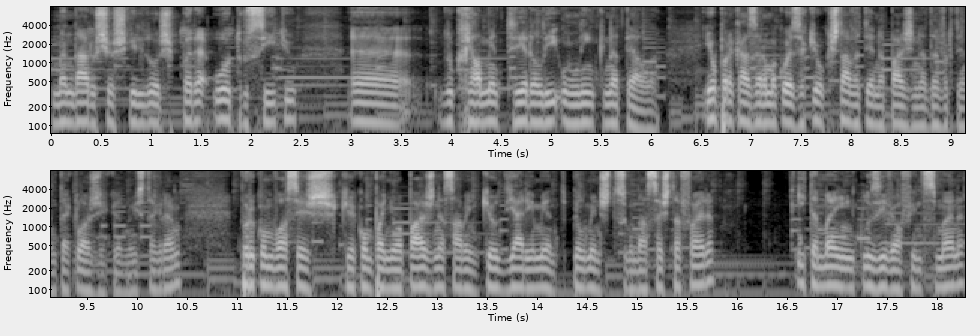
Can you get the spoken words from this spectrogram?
mandar os seus seguidores para outro sítio uh, do que realmente ter ali um link na tela. Eu, por acaso, era uma coisa que eu gostava de ter na página da Vertente Tecnológica no Instagram, porque, como vocês que acompanham a página sabem que eu diariamente, pelo menos de segunda a sexta-feira, e também, inclusive, ao fim de semana,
